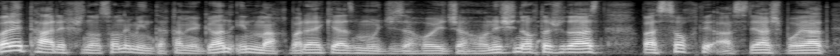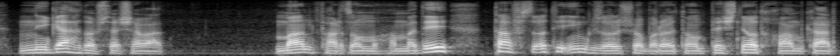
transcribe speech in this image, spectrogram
ولی تاریخشناسان منطقه می‌گویند این مقبره یکی از معجزه‌های جهانی شناخته شده است و ساخت اصلیش باید نگه داشته شود. Ман фарзон муҳаммадӣ тафсилоти ин гузоришро бароятон пешниҳод хоҳам кард.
